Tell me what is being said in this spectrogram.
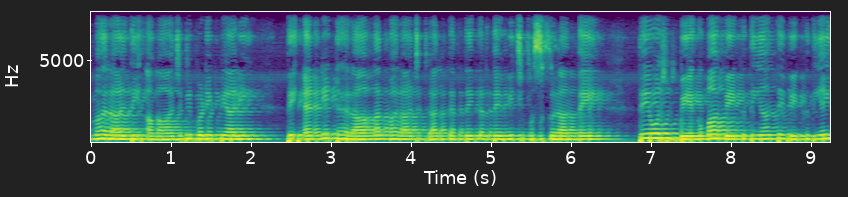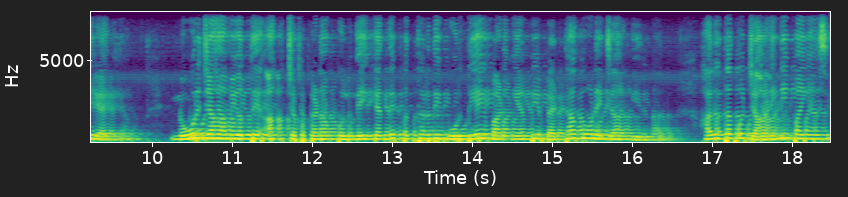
ਮਹਾਰਾਜ ਦੀ ਆਵਾਜ਼ ਵੀ ਬੜੀ ਪਿਆਰੀ ਤੇ ਐਨੀ ਠਹਿਰਾਵ ਨਾਲ ਮਹਾਰਾਜ ਗੱਲ ਕਰਦੇ ਕਰਦੇ ਵਿੱਚ ਮੁਸਕਰਾਉਂਦੇ ਤੇ ਉਹ ਬੇਗਮਾਂ ਵੇਖਦੀਆਂ ਤੇ ਵੇਖਦੀਆਂ ਹੀ ਰਹਿ ਗਈਆਂ। ਨੂਰ ਜਹਾਂ ਵੀ ਉੱਥੇ ਅੱਖ ਚਪਕਣਾ ਭੁੱਲ ਗਈ ਕਹਿੰਦੇ ਪੱਥਰ ਦੀ ਮੂਰਤੀਆਂ ਹੀ ਬਣ ਗਈਆਂ ਵੀ ਬੈਠਾ ਕੌਣ ਹੈ ਜਹਾਂਗੀਰ ਨਾਲ? ਹਾਲੇ ਤੱਕ ਉਹ ਜਾਣ ਹੀ ਨਹੀਂ ਪਾਈਆਂ ਸੀ।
